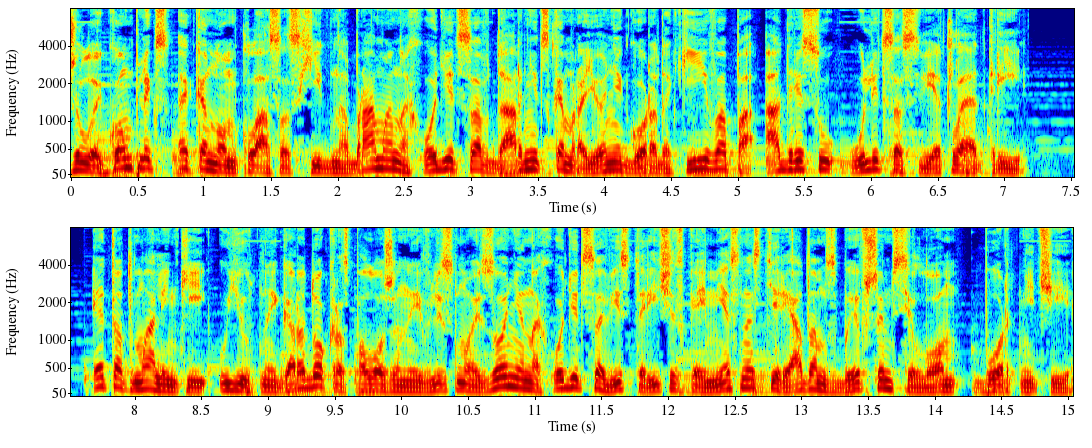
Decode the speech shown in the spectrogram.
Жилой комплекс эконом-класса «Схидна Брама» находится в Дарницком районе города Киева по адресу улица Светлая, 3. Этот маленький уютный городок, расположенный в лесной зоне, находится в исторической местности рядом с бывшим селом Бортничи.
